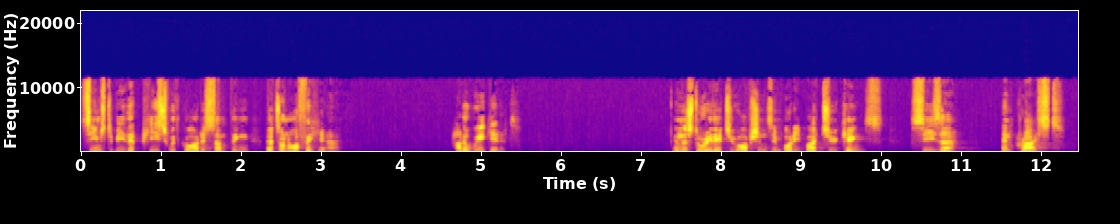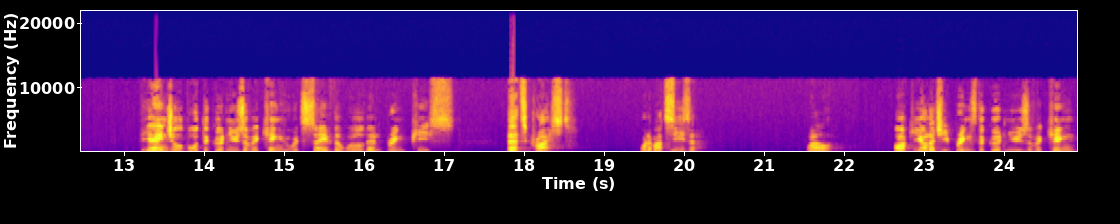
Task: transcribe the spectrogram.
Seems to be that peace with God is something that's on offer here. How do we get it? In the story, there are two options embodied by two kings Caesar and Christ. The angel brought the good news of a king who would save the world and bring peace. That's Christ. What about Caesar? Well, archaeology brings the good news of a king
